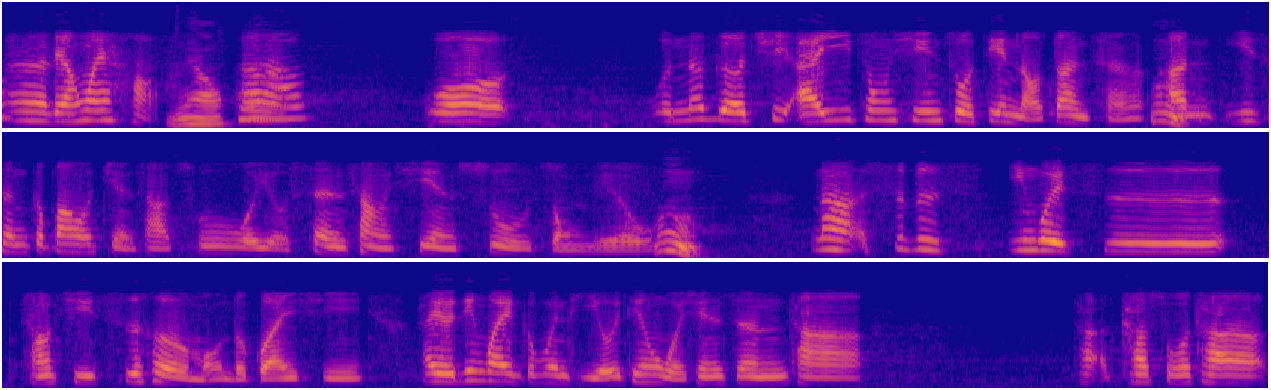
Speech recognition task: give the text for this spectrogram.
呃，两位好，你好，你好，我。我那个去癌医中心做电脑断层，啊、嗯，医生哥帮我检查出我有肾上腺素肿瘤。嗯，那是不是因为吃长期吃荷尔蒙的关系？还有另外一个问题，有一天我先生他他他说他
